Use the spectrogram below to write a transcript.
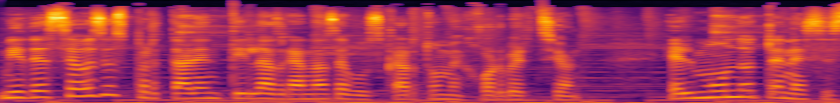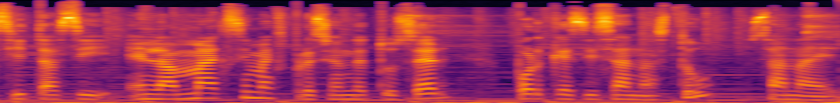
Mi deseo es despertar en ti las ganas de buscar tu mejor versión. El mundo te necesita así, en la máxima expresión de tu ser, porque si sanas tú, sana él.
